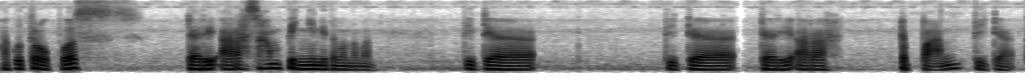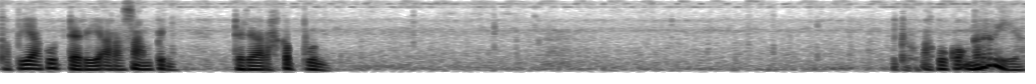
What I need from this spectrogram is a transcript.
Aku terobos dari arah samping ini teman-teman. Tidak tidak dari arah depan tidak tapi aku dari arah samping dari arah kebun Aduh, aku kok ngeri ya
